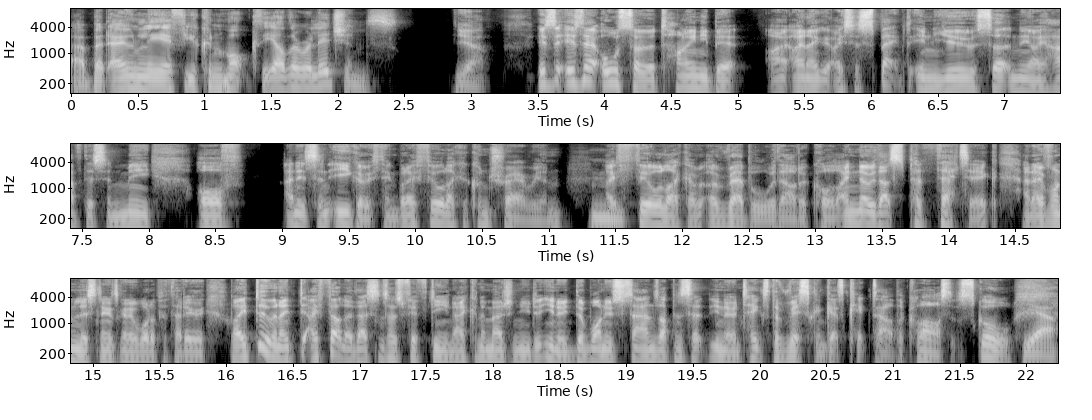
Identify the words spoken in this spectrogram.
uh, but only if you can mock the other religions. Yeah. Is is there also a tiny bit? I I, I suspect in you, certainly I have this in me of. And it's an ego thing, but I feel like a contrarian. Hmm. I feel like a, a rebel without a cause. I know that's pathetic, and everyone listening is going to what a pathetic. But I do, and I, I felt like that since I was fifteen. I can imagine you, you know, the one who stands up and said, you know, takes the risk and gets kicked out of the class at school. Yeah.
